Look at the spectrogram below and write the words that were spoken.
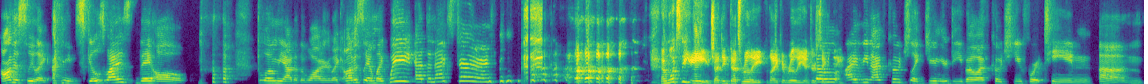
honestly, like I mean, skills wise, they all blow me out of the water. Like honestly, I'm like, wait at the next turn. and what's the age? I think that's really like a really interesting so, thing. I mean, I've coached like junior Devo, I've coached U14. Um,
